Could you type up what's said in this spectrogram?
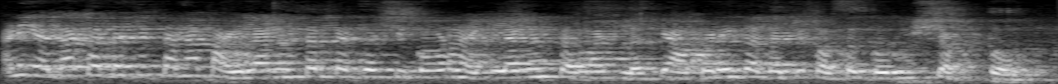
आणि यदा कदाचित त्यांना पाहिल्यानंतर त्याचं शिकवणं ऐकल्यानंतर वाटलं की आपणही कदाचित असं करू शकतो.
